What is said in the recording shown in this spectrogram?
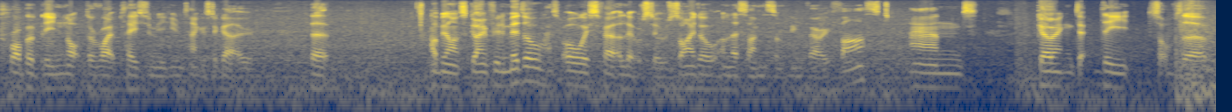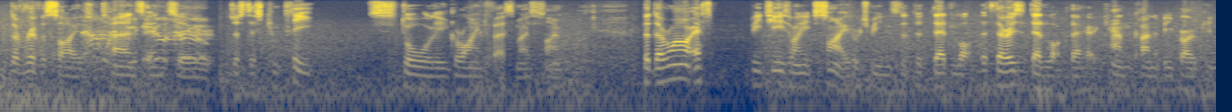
probably not the right place for medium tankers to go, but I'll be honest, going through the middle has always felt a little suicidal unless I'm in something very fast, and going the sort of the the riverside turns into just this complete stally grind fest most of the time. But there are SPGs on each side, which means that the deadlock, if there is a deadlock there, it can kind of be broken.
